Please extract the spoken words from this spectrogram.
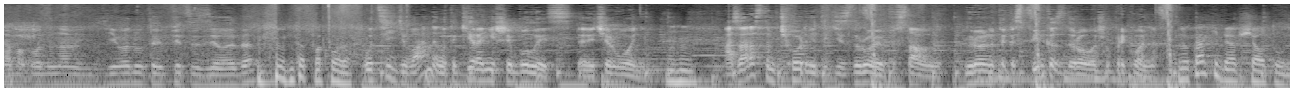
Я походу нам зівануту піцу зробити, да? Да, походу. Оці дивани, отакі раніше були е, червоні. Мгм. А зараз там чорні такі здорові поставили. Ну реально така спинка здорова, що прикольно. Ну как тебе вообще оттуда?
